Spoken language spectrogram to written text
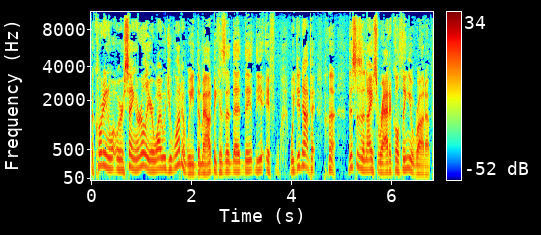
According to what we were saying earlier, why would you want to weed them out? Because the, the, the, the if we did not pay, huh, this is a nice radical thing you brought up.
